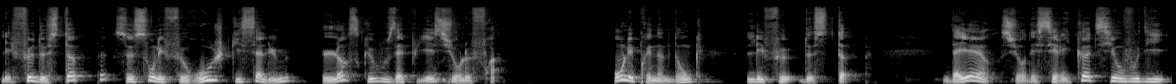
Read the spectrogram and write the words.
Les feux de stop, ce sont les feux rouges qui s'allument lorsque vous appuyez sur le frein. On les prénomme donc les feux de stop. D'ailleurs, sur des séries codes, si on vous dit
